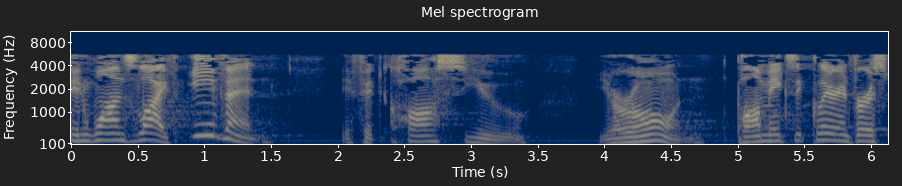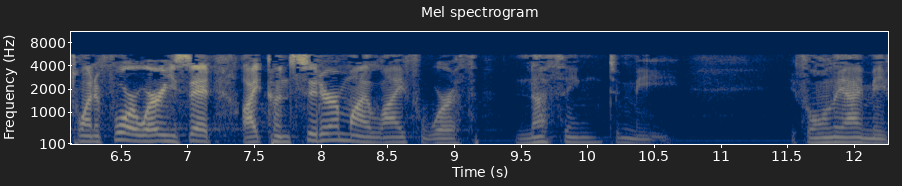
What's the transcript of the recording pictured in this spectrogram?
in one's life, even if it costs you your own. Paul makes it clear in verse 24 where he said, I consider my life worth nothing to me, if only I may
